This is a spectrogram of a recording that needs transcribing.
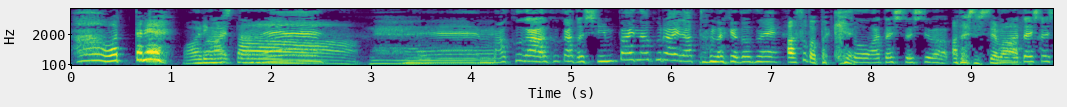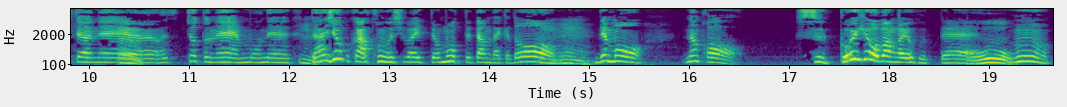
ぁ、終わったね。終わりました。ねねえ、え。幕が開くかと心配なくらいだったんだけどね。あ、そうだったっけ？そう、私としては。私としては。私としてはね、ちょっとね、もうね、うん大丈夫か、この芝居って思ってたんだけど、うんうんでも、なんか、すっごい評判が良くって、おう。うん、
